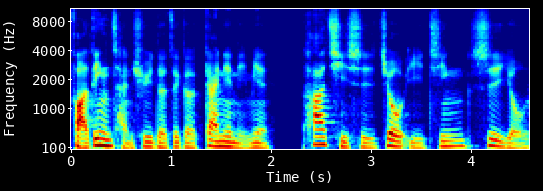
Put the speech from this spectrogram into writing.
法定产区的这个概念里面，它其实就已经是有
